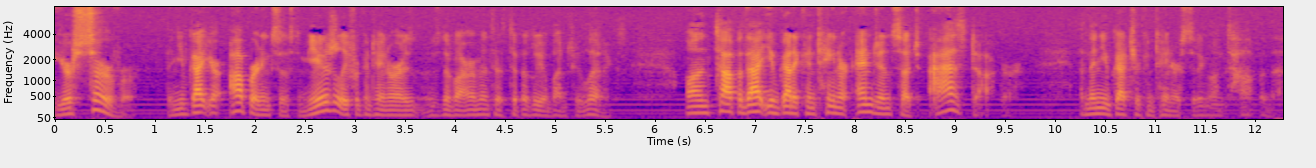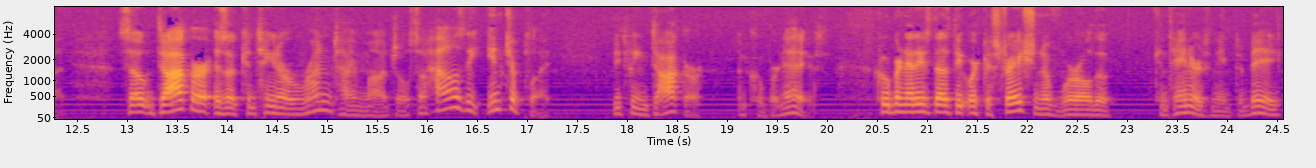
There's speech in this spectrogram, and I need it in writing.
your server, then you've got your operating system. Usually for containerized environments, there's typically Ubuntu Linux. On top of that, you've got a container engine such as Docker. And then you've got your container sitting on top of that. So Docker is a container runtime module. So how is the interplay between Docker and Kubernetes? Kubernetes does the orchestration of where all the containers need to be,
